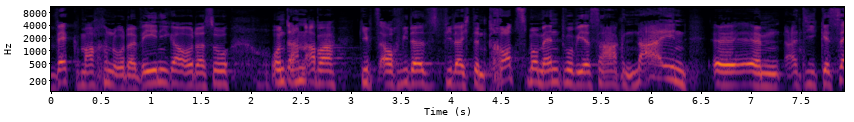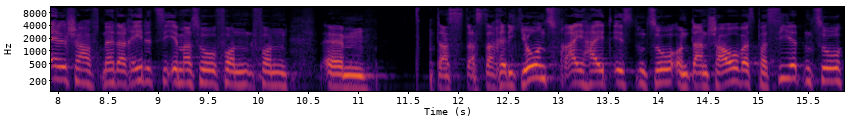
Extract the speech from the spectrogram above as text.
wegmachen oder weniger oder so. Und dann aber gibt's auch wieder vielleicht den Trotzmoment, wo wir sagen, nein, äh, ähm, die Gesellschaft, ne, da redet sie immer so von, von ähm, dass, dass da Religionsfreiheit ist und so und dann schau, was passiert und so.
